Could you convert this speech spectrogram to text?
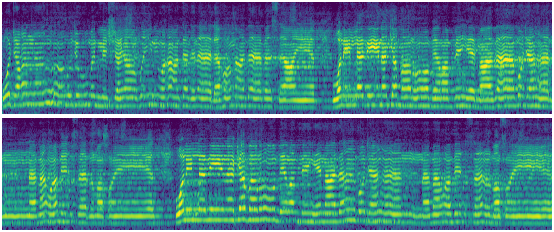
وجعلناها رجوما للشياطين وأعتدنا لهم عذاب السعير. وللذين كفروا بربهم عذاب جهنم وبئس المصير. وللذين كفروا بربهم عذاب جهنم وبئس المصير.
